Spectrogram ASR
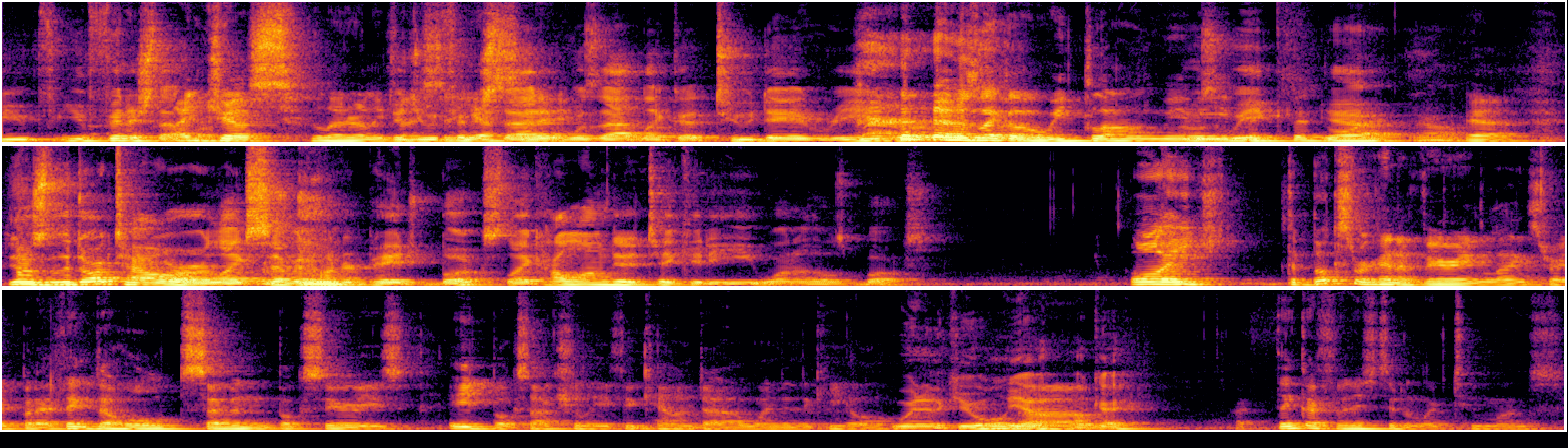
you you finished that. I book. just literally Did you finish that? yesterday. Was that like a two day read? Or it was like a week long, maybe. It was a week. bit Yeah. more. yeah. Yeah. You know, so the Dark Tower are like seven hundred page books. Like, how long did it take you to eat one of those books? Well, each the books were kind of varying lengths, right? But I think the whole seven book series, eight books actually, if you count uh, Wind in the Keyhole. Wind in the Keyhole? Yeah. Um, okay. I think I finished it in like two months.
